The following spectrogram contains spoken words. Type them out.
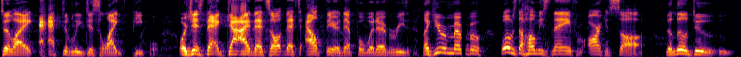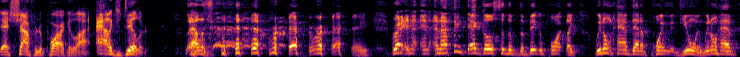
to like actively dislike people, or just that guy that's all that's out there that for whatever reason. Like you remember what was the homie's name from Arkansas? The little dude that shot from the parking lot, Alex Dillard. Right, right, right. And, and, and I think that goes to the, the bigger point. Like, we don't have that appointment viewing. We don't have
